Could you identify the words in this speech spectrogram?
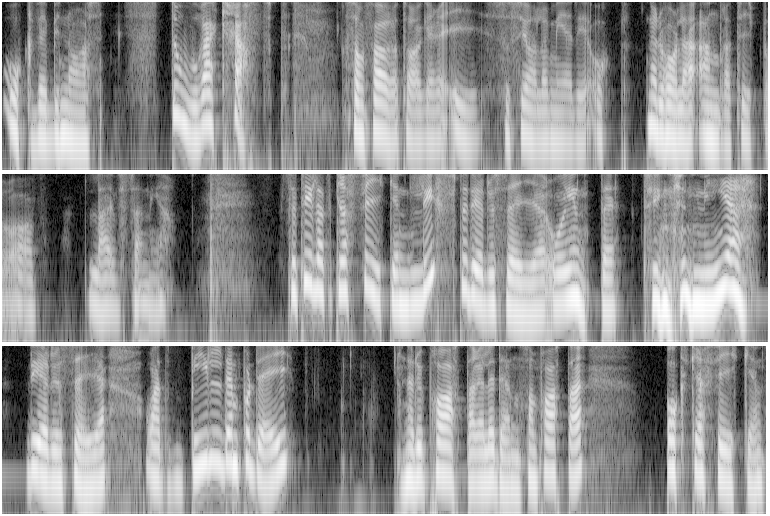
och webbinars stora kraft som företagare i sociala medier och när du håller andra typer av livesändningar. Se till att grafiken lyfter det du säger och inte tynger ner det du säger och att bilden på dig när du pratar eller den som pratar och grafiken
